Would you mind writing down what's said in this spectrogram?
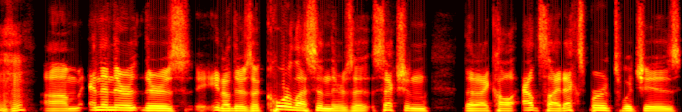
Mm-hmm. Um, and then there there's you know there's a core lesson. There's a section that I call outside experts, which is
